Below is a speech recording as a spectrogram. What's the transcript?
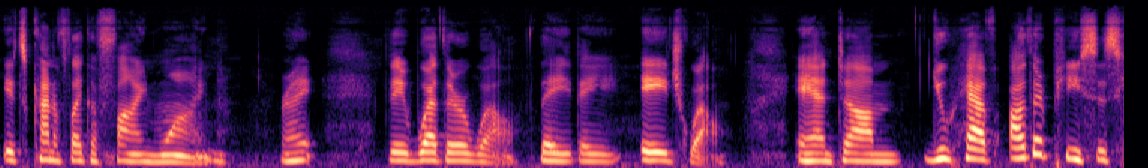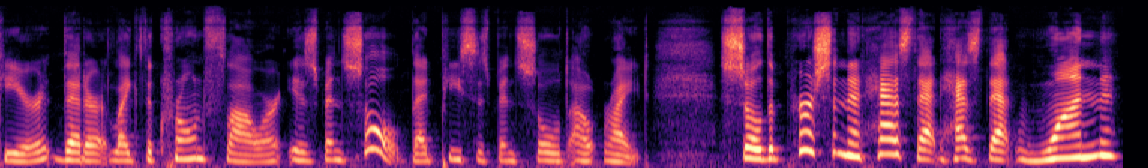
it's kind of like a fine wine, right? They weather well, they they age well, and um, you have other pieces here that are like the crone flower has been sold. That piece has been sold outright. So the person that has that has that one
